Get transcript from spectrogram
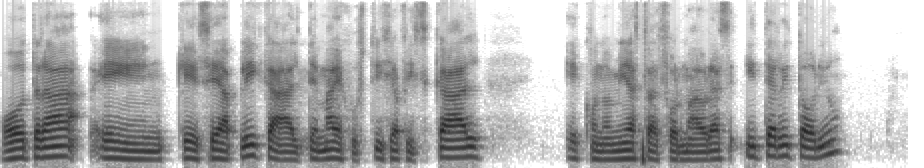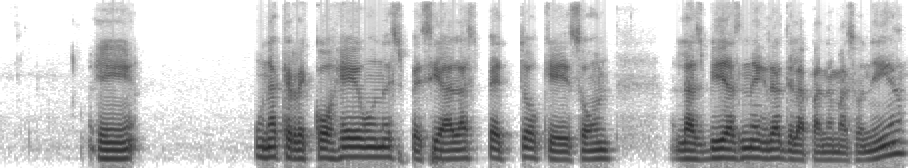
otra en que se aplica al tema de justicia fiscal, economías transformadoras y territorio, eh, una que recoge un especial aspecto que son las vidas negras de la Panamazonía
